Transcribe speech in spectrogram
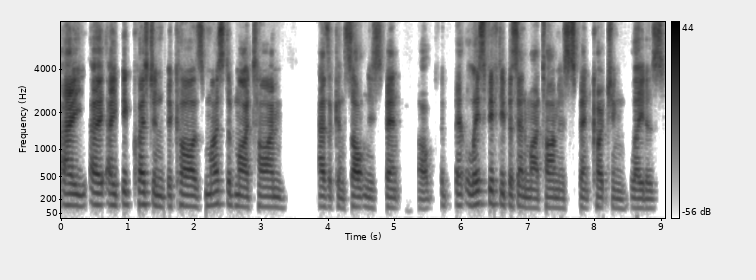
a, a, a, big question because most of my time as a consultant is spent, well, at least 50% of my time is spent coaching leaders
